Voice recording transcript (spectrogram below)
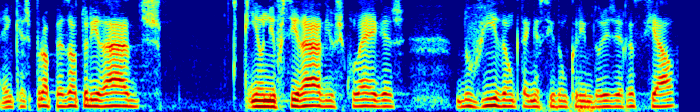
em que as próprias autoridades e a universidade e os colegas duvidam que tenha sido um crime de origem racial.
